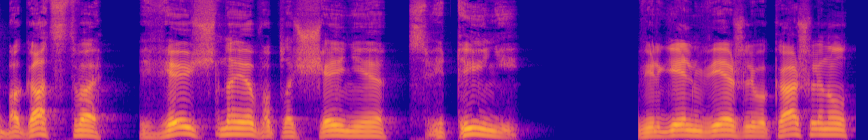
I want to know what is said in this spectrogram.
богатство — вечное воплощение святыни». Вильгельм вежливо кашлянул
